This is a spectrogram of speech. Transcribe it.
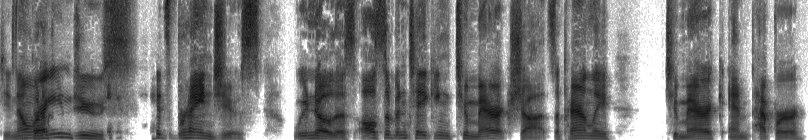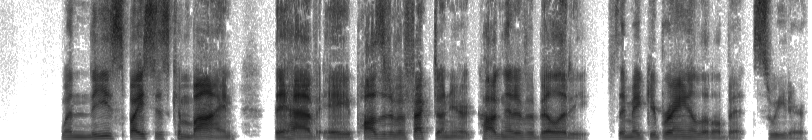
Do you know brain what brain juice? It's brain juice. We know this. Also been taking turmeric shots. Apparently, turmeric and pepper, when these spices combine, they have a positive effect on your cognitive ability. They make your brain a little bit sweeter,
